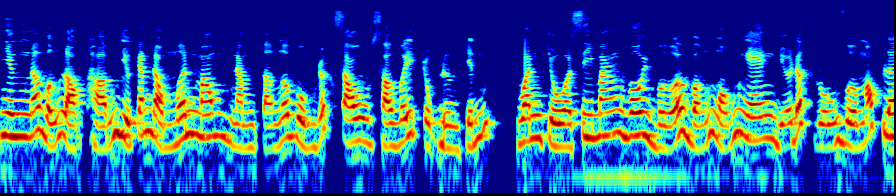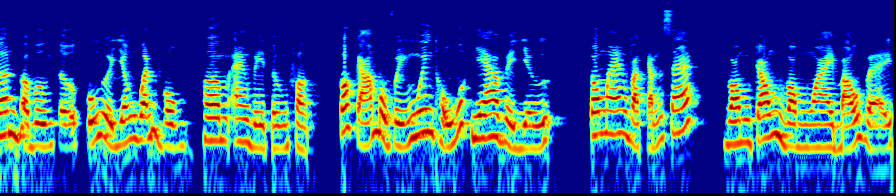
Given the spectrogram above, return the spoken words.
nhưng nó vẫn lọt thởm giữa cánh đồng mênh mông nằm tận ở vùng rất sâu so với trục đường chính. Quanh chùa xi măng vôi vữa vẫn ngổn ngang giữa đất ruộng vừa móc lên và vườn tược của người dân quanh vùng. Hôm an vị tượng Phật, có cả một viện nguyên thủ quốc gia về dự, công an và cảnh sát, vòng trong vòng ngoài bảo vệ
